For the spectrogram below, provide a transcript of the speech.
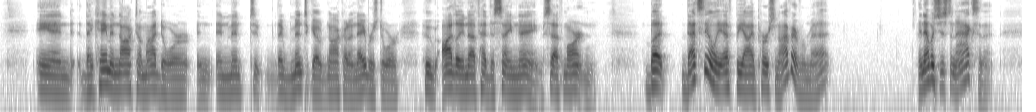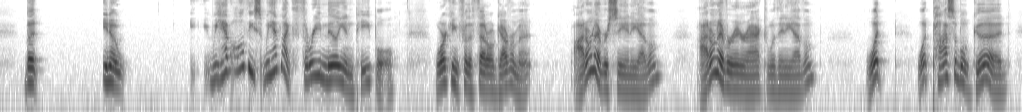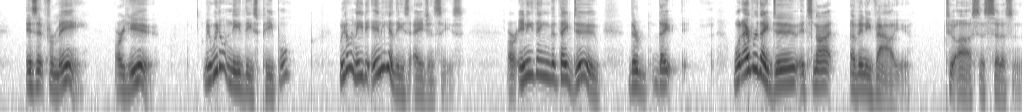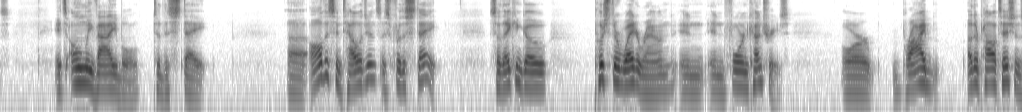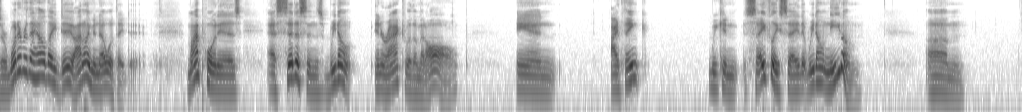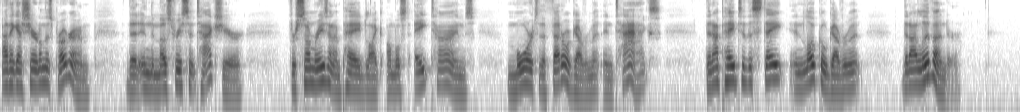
and they came and knocked on my door and, and meant to they meant to go knock on a neighbor's door who oddly enough had the same name, Seth Martin. But that's the only FBI person I've ever met. And that was just an accident. But, you know, we have all these, we have like 3 million people working for the federal government. I don't ever see any of them. I don't ever interact with any of them. What, what possible good is it for me or you? I mean, we don't need these people. We don't need any of these agencies or anything that they do they're they whatever they do, it's not of any value to us as citizens. It's only valuable to the state. Uh, all this intelligence is for the state, so they can go push their weight around in in foreign countries, or bribe other politicians, or whatever the hell they do. I don't even know what they do. My point is, as citizens, we don't interact with them at all, and I think we can safely say that we don't need them. Um, I think I shared on this program that in the most recent tax year, for some reason, I paid like almost eight times more to the federal government in tax than I paid to the state and local government that I live under.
